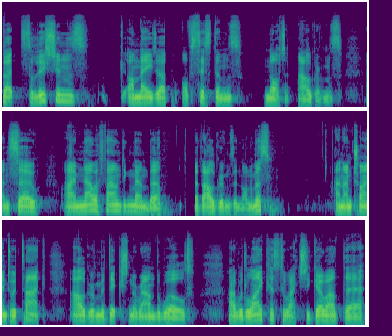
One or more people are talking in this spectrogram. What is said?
but solutions are made up of systems, not algorithms. And so I'm now a founding member of Algorithms Anonymous and I'm trying to attack algorithm addiction around the world. I would like us to actually go out there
